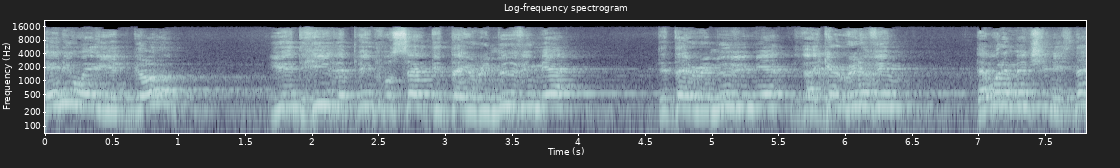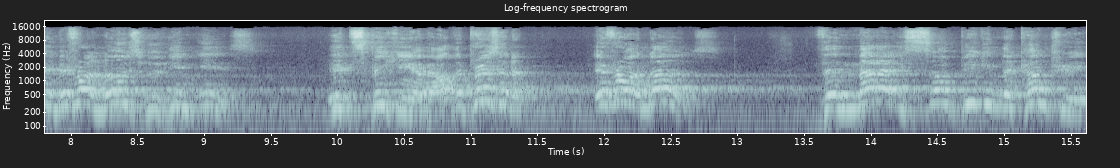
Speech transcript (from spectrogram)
anywhere you'd go, you'd hear the people say, Did they remove him yet? Did they remove him yet? Did they get rid of him? They wouldn't mention his name. Everyone knows who him is. It's speaking about the president. Everyone knows. The matter is so big in the country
